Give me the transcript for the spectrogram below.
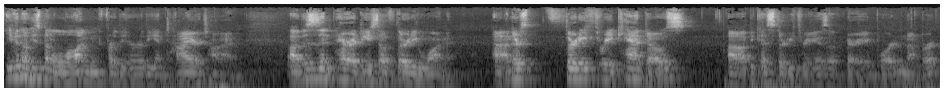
even though he's been longing for her the entire time. Uh, this is in Paradiso 31. Uh, and there's 33 cantos, uh, because 33 is a very important number,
